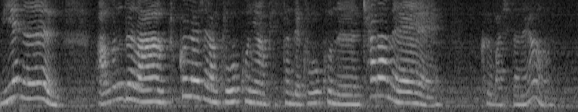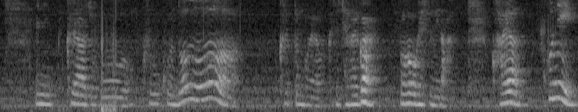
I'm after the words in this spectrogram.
위에는 아몬드랑 초콜릿이랑 구우콘이랑 비슷한데 구우콘은 캐러멜 그 맛이잖아요. 아니 그래가지고 구우콘 너무 그랬던 거예요. 그래서 제가 이걸 먹어보겠습니다. 과연 콘이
